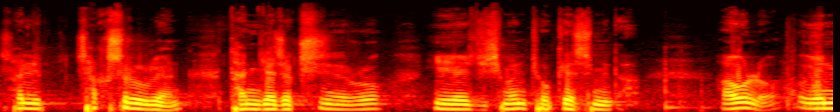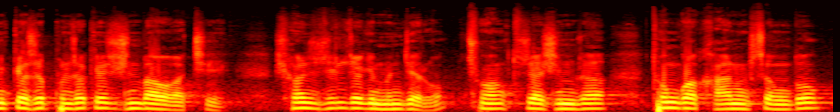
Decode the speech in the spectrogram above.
설립 착수를 위한 단계적 추진으로 이해해 주시면 좋겠습니다. 아울러 의원님께서 분석해 주신 바와 같이 현실적인 문제로 중앙투자심사 통과 가능성도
